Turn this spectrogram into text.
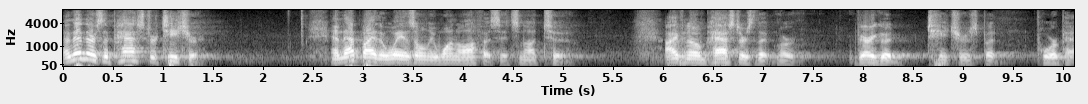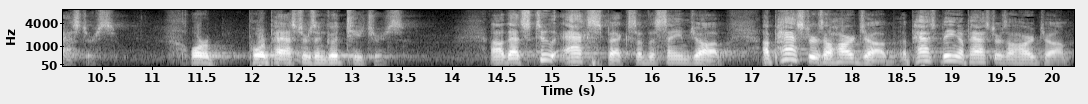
And then there's the pastor teacher. And that, by the way, is only one office, it's not two. I've known pastors that were very good teachers, but poor pastors, or poor pastors and good teachers. Uh, that's two aspects of the same job. A pastor is a hard job. A past, being a pastor is a hard job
